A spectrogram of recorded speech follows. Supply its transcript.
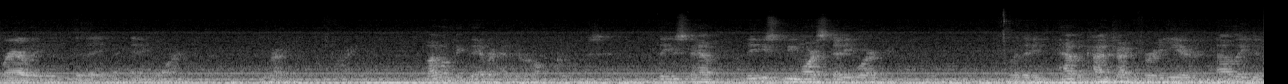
rarely do they anymore. Right. Well, I don't think they ever had their own crews. They used to have, they used to be more steady work, where they have a contract for a year. Now they do.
